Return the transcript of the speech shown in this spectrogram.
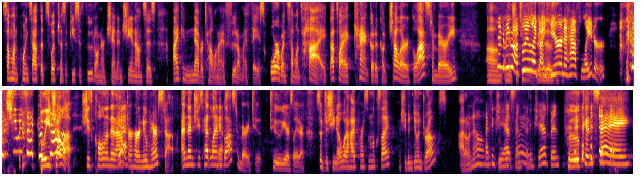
someone points out that Swift has a piece of food on her chin and she announces, I can never tell when I have food on my face or when someone's high. That's why I can't go to Coachella or Glastonbury. Um, and meanwhile, it's only like a year and a half later. She was at Coachella. Bleachella. She's calling it Yeah. after her new hairstyle. And then she's headlining Yep. Glastonbury two two years later. So does she know what a high person looks like? Has she been doing drugs? I don't know. I think she Who has been. I think she has been. who can say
